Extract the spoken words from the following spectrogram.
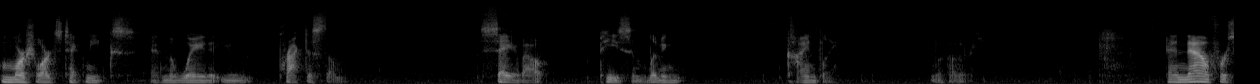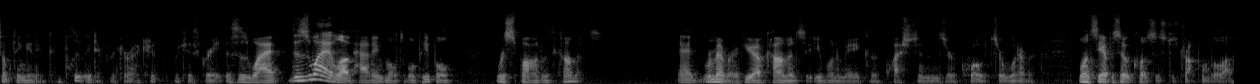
martial arts techniques and the way that you practice them say about peace and living kindly with others. And now for something in a completely different direction, which is great. This is why this is why I love having multiple people respond with comments. And remember, if you have comments that you want to make or questions or quotes or whatever, once the episode closes, just drop them below.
